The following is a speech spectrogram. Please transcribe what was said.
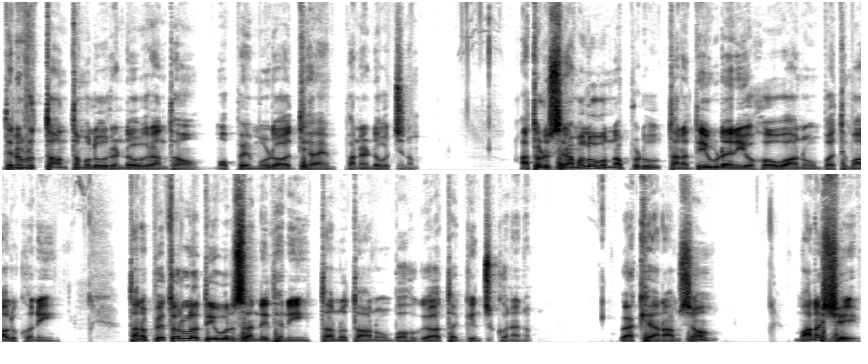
దినవృత్తాంతములు రెండవ గ్రంథం ముప్పై మూడో అధ్యాయం పన్నెండవ వచనం. అతడు శ్రమలో ఉన్నప్పుడు తన దేవుడైన యహోవాను బతిమాలుకొని తన పితరుల దేవుని సన్నిధిని తను తాను బహుగా తగ్గించుకొనెను. వ్యాఖ్యానాంశం మనషే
